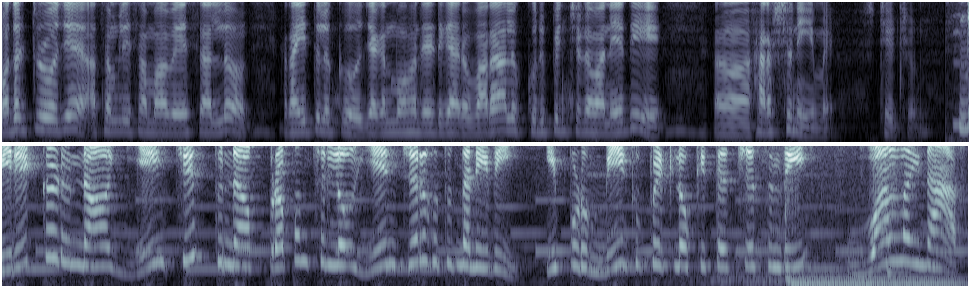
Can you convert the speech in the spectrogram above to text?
మొదటి రోజే అసెంబ్లీ సమావేశాల్లో రైతులకు జగన్మోహన్ రెడ్డి గారు వరాలు కురిపించడం అనేది హర్షణీయమే. మీరెక్కడున్నా ఏం చేస్తున్నా ప్రపంచంలో ఏం జరుగుతుందనేది ఇప్పుడు మీకు పెట్లోకి తెచ్చేసింది one line app.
